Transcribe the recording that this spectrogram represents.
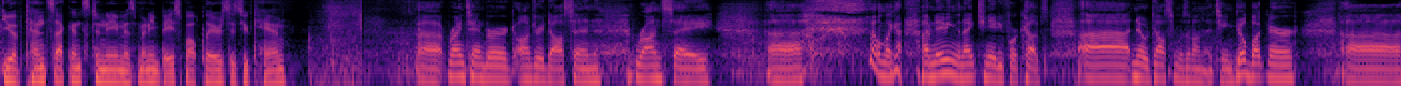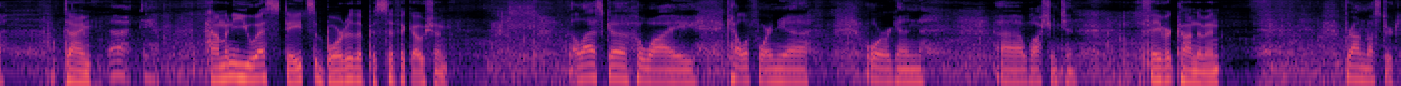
You have 10 seconds to name as many baseball players as you can. Uh, Ryne Sandberg, Andre Dawson, Ron Cey. Uh, oh my God, I'm naming the 1984 Cubs. Uh, no, Dawson wasn't on that team. Bill Buckner. Uh, Time. ah, damn. How many U.S. states border the Pacific Ocean? Alaska, Hawaii, California, Oregon, uh, Washington. Favorite condiment? Brown mustard.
